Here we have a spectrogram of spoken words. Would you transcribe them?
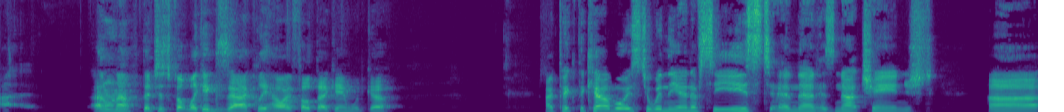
I, I don't know. That just felt like exactly how I felt that game would go. I picked the Cowboys to win the NFC East, and that has not changed. Uh,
